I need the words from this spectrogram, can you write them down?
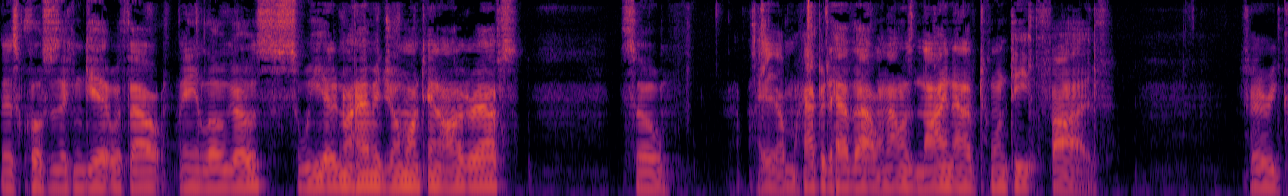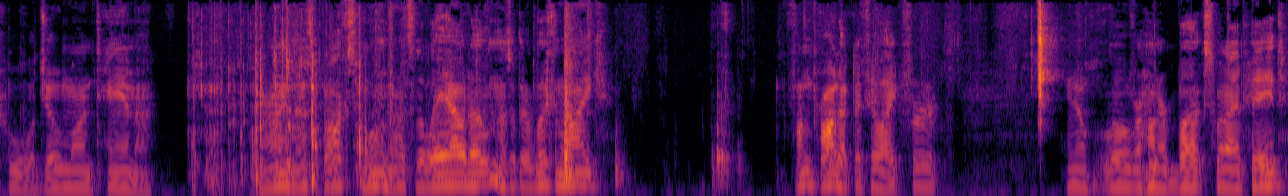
As close as they can get without any logos. Sweet. I do not have any Joe Montana autographs. So, hey, I'm happy to have that one. That was 9 out of 25. Very cool. Joe Montana. All right, that's box one. That's the layout of them. That's what they're looking like. Fun product, I feel like, for, you know, a little over 100 bucks what I paid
